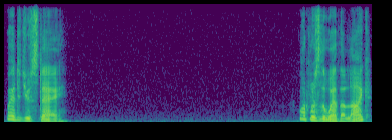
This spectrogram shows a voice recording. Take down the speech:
Where did you stay? What was the weather like?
